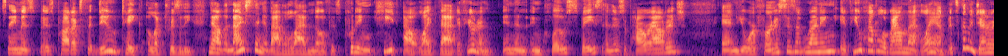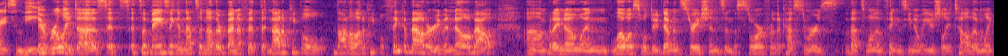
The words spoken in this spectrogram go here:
same as as products that do take electricity. Now, the nice thing about Aladdin, though, if it's putting heat out like that, if you're in an, in an enclosed space and there's a power outage and your furnace isn't running, if you huddle around that lamp, it's going to generate some heat. It really does. It's it's amazing, and that's another benefit that not a people not a lot of people think about or even know about. Um, but I know when Lois will do demonstrations in the store for the customers, that's one of the things you know we usually tell them like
